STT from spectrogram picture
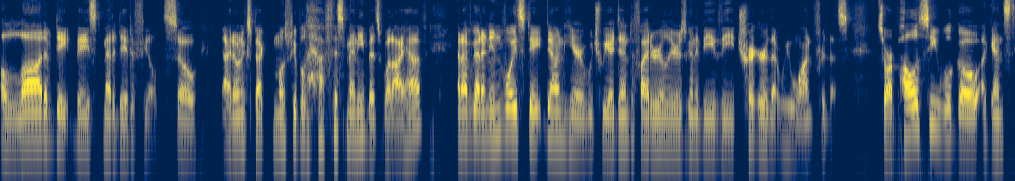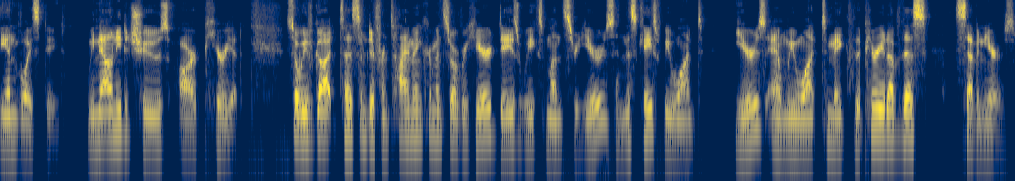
a lot of date-based metadata fields. So I don't expect most people to have this many, but it's what I have. And I've got an invoice date down here, which we identified earlier is going to be the trigger that we want for this. So our policy will go against the invoice date. We now need to choose our period. So we've got uh, some different time increments over here, days, weeks, months, or years. In this case, we want years, and we want to make the period of this seven years.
